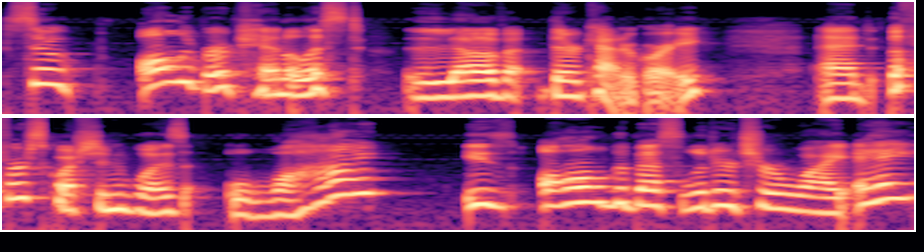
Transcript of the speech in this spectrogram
So, all of our panelists love their category. And the first question was why is all the best literature YA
